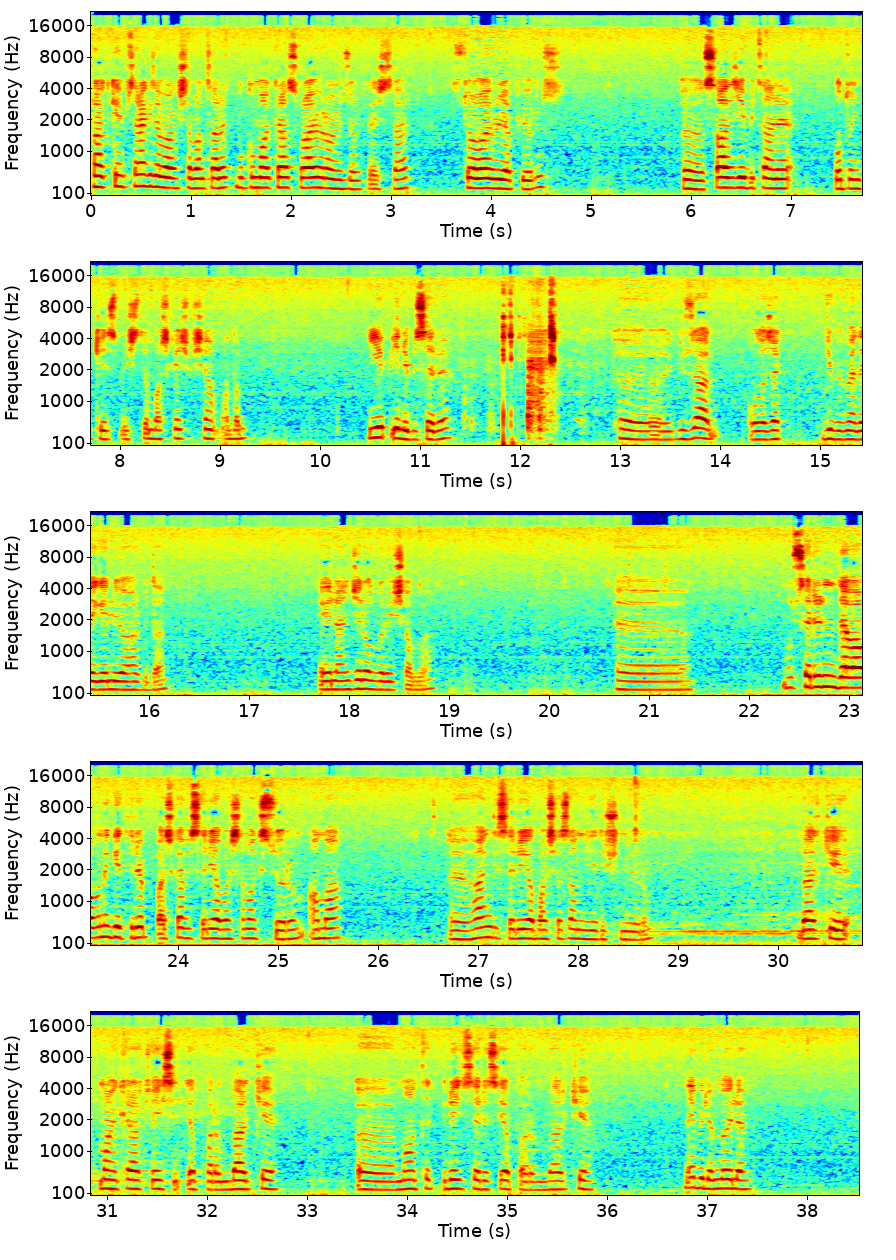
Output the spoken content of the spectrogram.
Craft Games'ten herkese merhaba arkadaşlar ben Tarık. Bugün Minecraft Survivor oynuyoruz arkadaşlar. Survivor yapıyoruz. Ee, sadece bir tane odun kesmiştim. Başka hiçbir şey yapmadım. Yepyeni bir seri. Ee, güzel olacak gibime de geliyor harbiden. Eğlenceli olur inşallah. Ee, bu serinin devamını getirip başka bir seriye başlamak istiyorum ama e, hangi seriye başlasam diye düşünüyorum. Belki Minecraft Exit yaparım. Belki e, Mounted Blade serisi yaparım. Belki ne bileyim öyle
